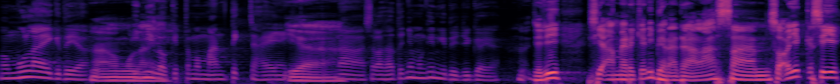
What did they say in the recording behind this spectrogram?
memulai gitu ya. Nah, mulai. Ini loh kita memantik cahayanya. gitu. Iya. Nah salah satunya mungkin gitu juga ya. Jadi si Amerika ini biar ada alasan. Soalnya si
